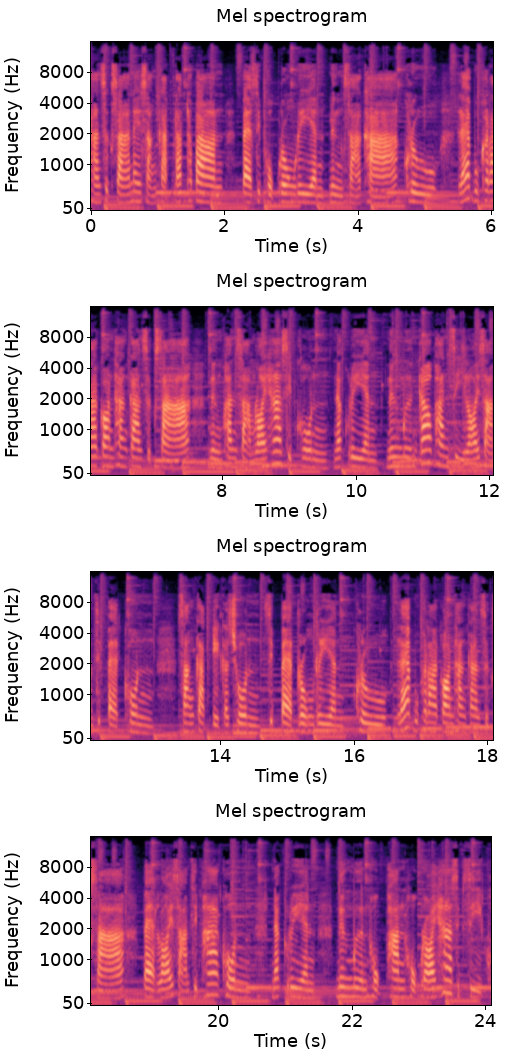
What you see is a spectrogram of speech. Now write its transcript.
ถานศึกษาในสังกัดรัฐบาล 86 โรงเรียน 1 สาขา ครู และบุคลากรทางการศึกษา 1,350 คน นักเรียน 19,438 คน สังกัดเอกชน 18 โรงเรียน ครู และบุคลากรทางการศึกษา 835 คน นักเรียน 16,654 ค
